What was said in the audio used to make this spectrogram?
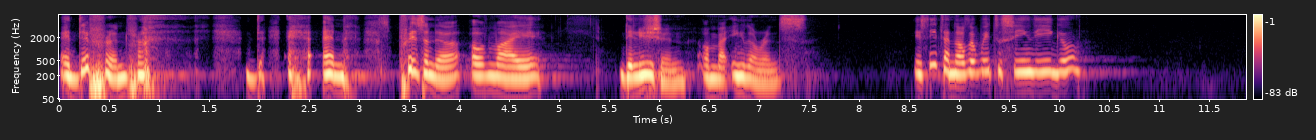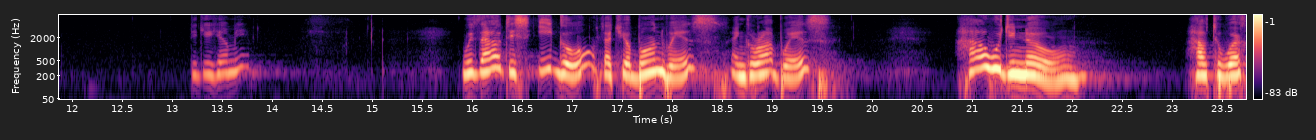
And different from. and prisoner of my delusion, of my ignorance. Isn't it another way to seeing the ego? Did you hear me? Without this ego that you're born with and grow up with, how would you know how to work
